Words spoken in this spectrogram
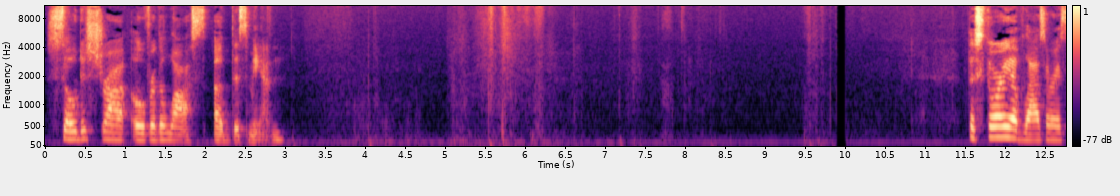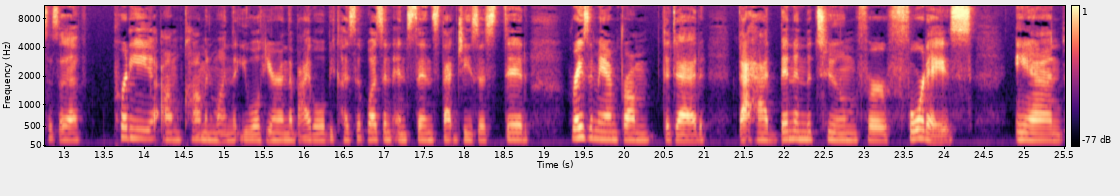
so distraught over the loss of this man. The story of Lazarus is a pretty um, common one that you will hear in the Bible because it was an instance that Jesus did raise a man from the dead that had been in the tomb for four days. And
